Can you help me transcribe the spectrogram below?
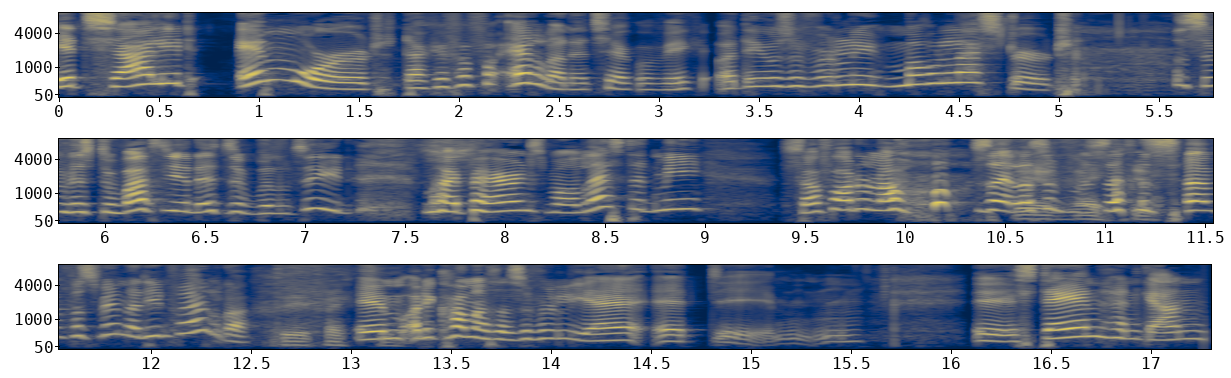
et særligt M-word, der kan få forældrene til at gå væk. Og det er jo selvfølgelig molested. så hvis du bare siger det til politiet, my parents molested me, så får du lov, så ellers så, så, så forsvinder dine forældre. Det er rigtigt. Øhm, og det kommer så selvfølgelig af, at øhm, Øh, Stan, han gerne,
